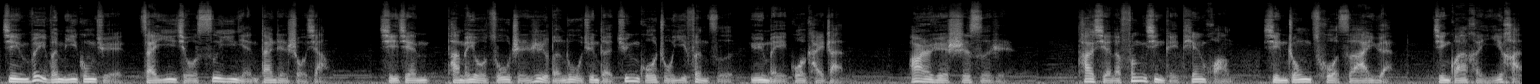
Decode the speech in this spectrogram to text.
近卫文弥公爵在一九四一年担任首相，期间他没有阻止日本陆军的军国主义分子与美国开战。二月十四日，他写了封信给天皇，信中措辞哀怨。尽管很遗憾，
